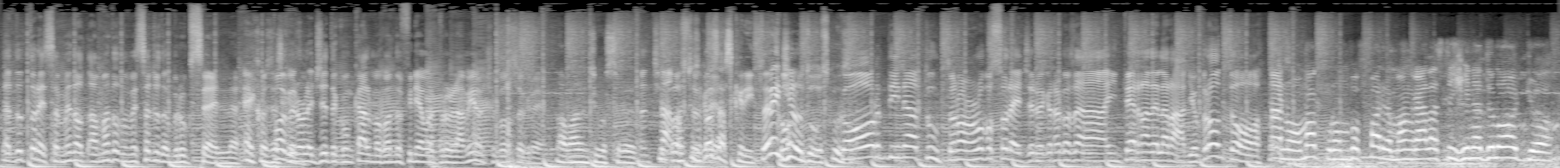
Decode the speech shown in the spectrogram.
la dottoressa mi ha dato- ha mandato un messaggio da Bruxelles. Eh, cosa Poi ve lo leggete con calma quando finiamo il programma. Io non ci posso credere. No, ma non ci posso credere. Ci No, ma posso scusa, credere. cosa ha scritto? Leggilo tu, scusa. Coordina tutto. No, non lo posso leggere perché è una cosa interna della radio. Pronto? Ah no, Marco non può fare, manca lasticina dell'occhio.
